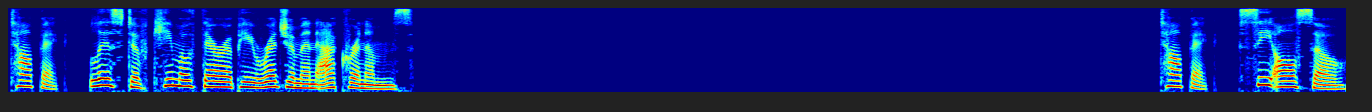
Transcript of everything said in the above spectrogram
Topic: List of chemotherapy regimen acronyms. Topic: See also.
